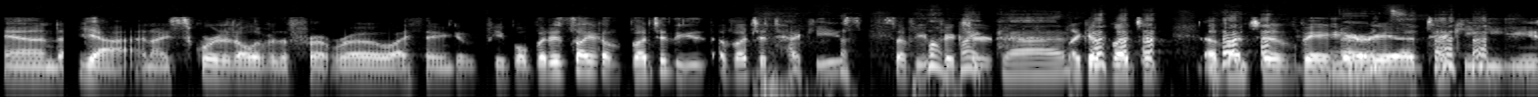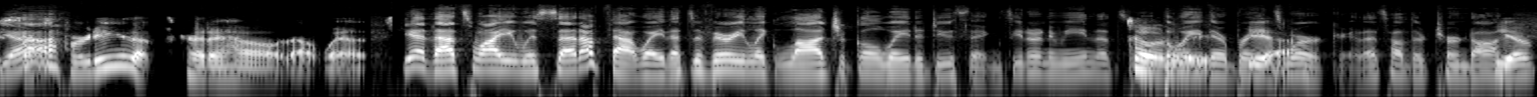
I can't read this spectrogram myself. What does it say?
And yeah, and I squirted all over the front row. I think of people, but it's like a bunch of these, a bunch of techies. So if you oh picture like a bunch of a bunch of Bay Area Nerds. techie Yeah. sex party. That's kind of how that went. yeah, that's why it was set up that way. That's a very like logical way to do things. You know what I mean? That's like, the way their brains yeah. work. That's how they're turned on. Yep.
